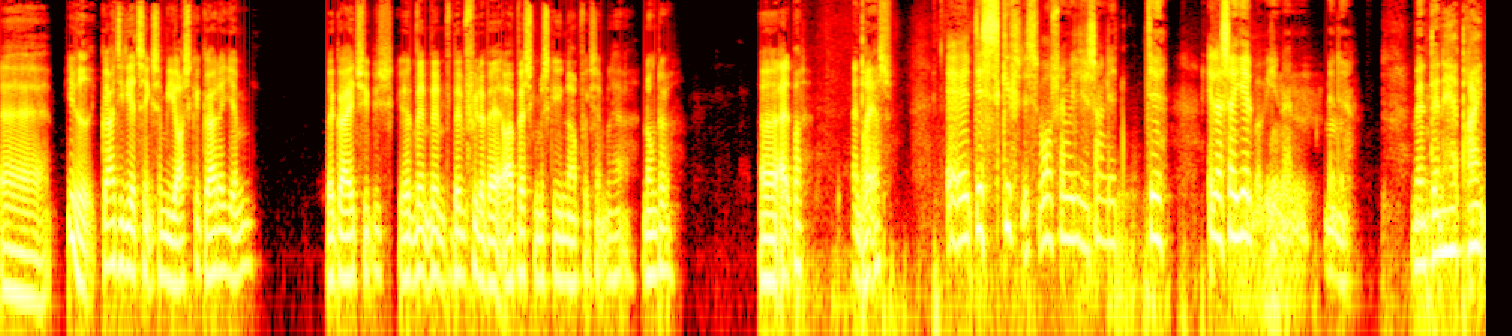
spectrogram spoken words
Øh, I ved, gør de der ting, som I også skal gøre derhjemme. Hvad gør I typisk? Hvem, hvem, hvem fylder hvad, opvaskemaskinen op, for eksempel her? Nogen der? Øh, Albert? Andreas? Øh, det skiftes vores familie sådan lidt til. Ellers så hjælper vi hinanden med det. Men den her dreng,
